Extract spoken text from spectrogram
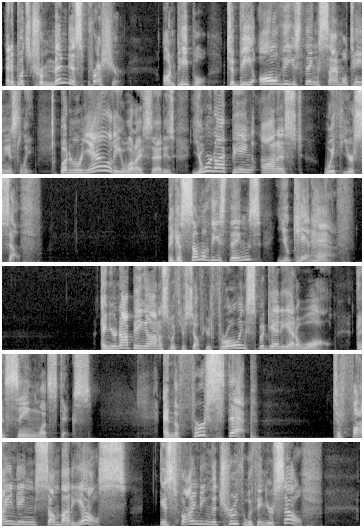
And it puts tremendous pressure on people to be all these things simultaneously. But in reality, what I said is you're not being honest with yourself. Because some of these things you can't have. And you're not being honest with yourself. You're throwing spaghetti at a wall and seeing what sticks. And the first step to finding somebody else is finding the truth within yourself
